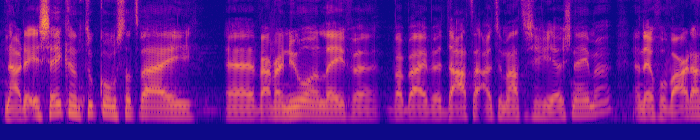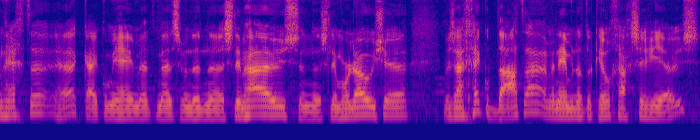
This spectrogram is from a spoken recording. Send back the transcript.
Nou, er is zeker een toekomst dat wij uh, waar wij nu al in leven, waarbij we data uitermate serieus nemen en heel veel waarde aan hechten. Hè? Kijk om je heen met mensen met een uh, slim huis, een uh, slim horloge. We zijn gek op data en we nemen dat ook heel graag serieus.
